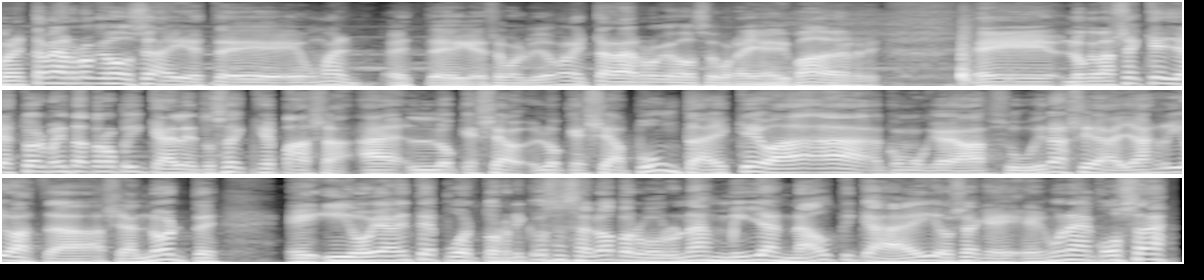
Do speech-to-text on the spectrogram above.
Conéctame a Roque José ahí, este, Omar, este, que se me olvidó conectar a Roque José por ahí, mi padre. Eh, lo que pasa es que ya es tormenta tropical, entonces, ¿qué pasa? Ah, lo, que se, lo que se apunta es que va a, como que a subir hacia allá arriba, hasta hacia el norte, eh, y obviamente Puerto Rico se salva pero por unas millas náuticas ahí, o sea que es una cosa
